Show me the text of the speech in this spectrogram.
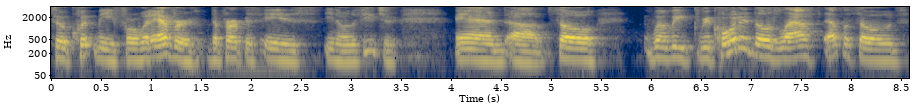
to equip me for whatever the purpose is, you know, in the future. And uh, so when we recorded those last episodes,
